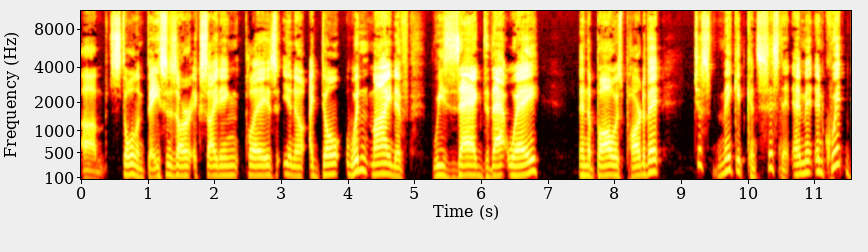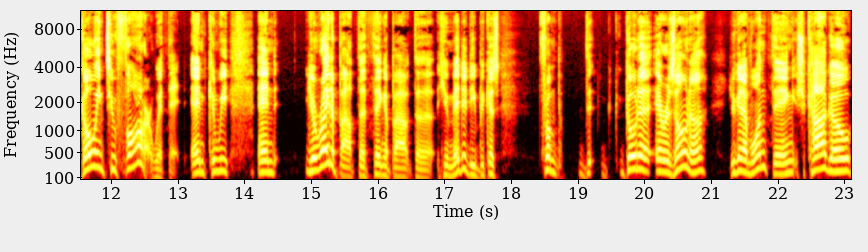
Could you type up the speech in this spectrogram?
Um, stolen bases are exciting plays. You know, I don't wouldn't mind if we zagged that way and the ball was part of it. Just make it consistent and and quit going too far with it. And can we? And you're right about the thing about the humidity because from go to Arizona, you're going to have one thing. Chicago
